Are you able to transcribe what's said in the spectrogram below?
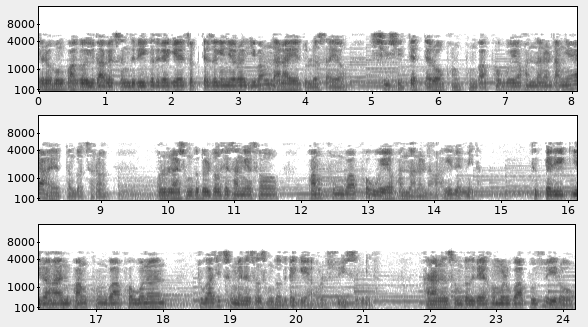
여러분 과거 유다 백성들이 그들에게 적대적인 여러 이방 나라에 둘러싸여 시시때때로 광풍과 폭우의 환난을 당해야 하였던 것처럼 오늘날 성도들도 세상에서 광풍과 폭우의 환난을 당하게 됩니다. 특별히 이러한 광풍과 폭우는 두 가지 측면에서 성도들에게 올 수 있습니다. 하나는 성도들의 허물과 부주의로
